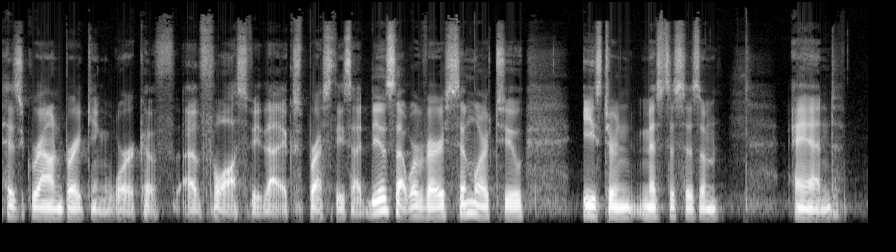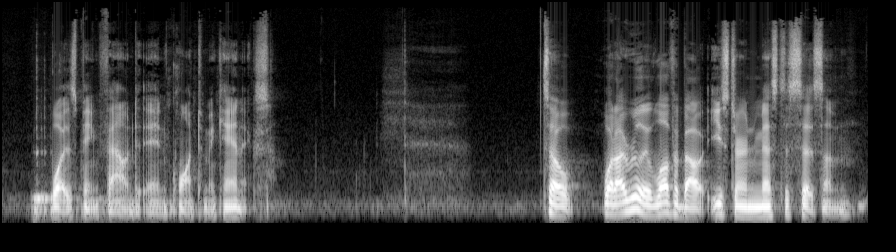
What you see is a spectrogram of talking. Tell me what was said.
his groundbreaking work of, of philosophy that expressed these ideas that were very similar to Eastern mysticism and what is being found in quantum mechanics. So, what I really love about Eastern mysticism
